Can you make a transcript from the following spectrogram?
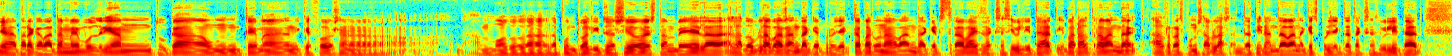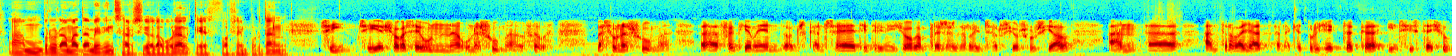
Ja per acabar també voldríem tocar un tema ni que fos eh, en modo de, de puntualització, és també la, la doble vessant d'aquest projecte, per una banda aquests treballs d'accessibilitat i per altra banda els responsables de tirar endavant aquests projectes d'accessibilitat amb un programa també d'inserció laboral, que és força important. Sí, sí, això va ser una, una suma va ser una suma. Eh, efectivament, doncs, Canset i Trini Jove, empreses de reinserció social, han, eh, han treballat en aquest projecte que, insisteixo,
